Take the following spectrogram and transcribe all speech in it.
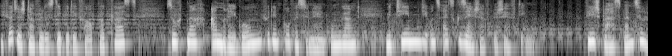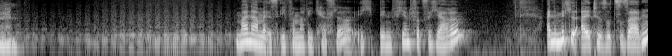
Die vierte Staffel des DPTV-Podcasts sucht nach Anregungen für den professionellen Umgang mit Themen, die uns als Gesellschaft beschäftigen. Viel Spaß beim Zuhören. Mein Name ist Eva Marie Kessler. Ich bin 44 Jahre, eine Mittelalte sozusagen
